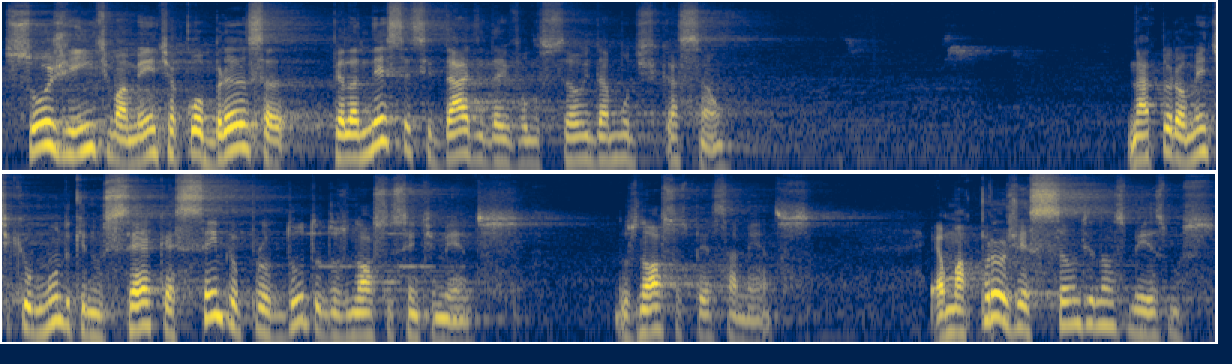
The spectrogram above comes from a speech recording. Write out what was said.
surge intimamente a cobrança pela necessidade da evolução e da modificação. Naturalmente que o mundo que nos cerca é sempre o produto dos nossos sentimentos, dos nossos pensamentos. É uma projeção de nós mesmos.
